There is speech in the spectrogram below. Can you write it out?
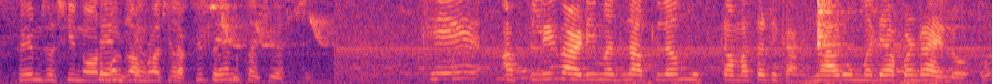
सेम जशी नॉर्मल जांभळाची लागते सेम. तशी असते. हे आपली वाडीमधलं आपलं मुक्कामाचं ठिकाण. ह्या रूममध्ये आपण राहिलो होतो.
